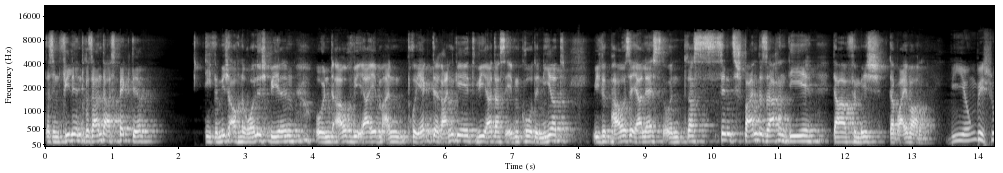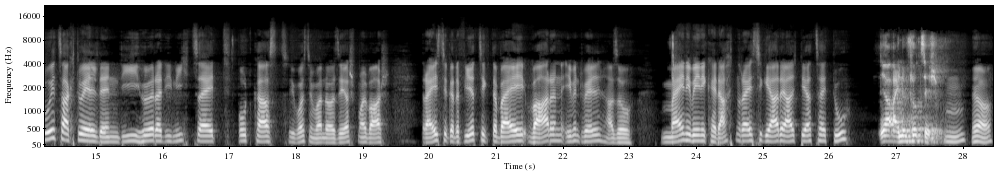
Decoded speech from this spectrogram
das sind viele interessante Aspekte, die für mich auch eine Rolle spielen und auch wie er eben an Projekte rangeht, wie er das eben koordiniert, wie viel Pause er lässt und das sind spannende Sachen, die da für mich dabei waren. Wie jung bist du jetzt aktuell? Denn die Hörer, die nicht seit Podcast, ich weiß nicht, wann du das erste Mal warst, 30 oder 40 dabei waren, eventuell, also meine Wenigkeit 38 Jahre alt derzeit, du? Ja, 41. Mhm, ja.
